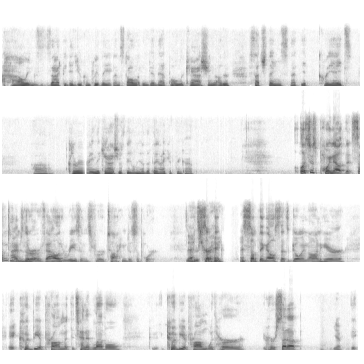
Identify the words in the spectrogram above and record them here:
how exactly did you completely install it and did that pull the cache and other such things that it creates? Uh, clearing the cache is the only other thing I could think of. Let's just point out that sometimes there are valid reasons for talking to support. There's That's something, right. something else that's going on here. It could be a problem at the tenant level. Could be a problem with her her setup. Yep. It,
